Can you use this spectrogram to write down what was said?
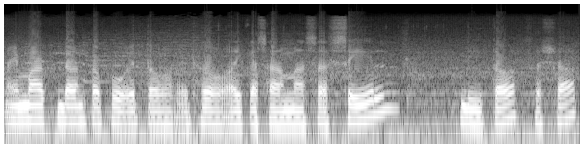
May markdown pa po ito. Ito ay kasama sa sale dito sa shop.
